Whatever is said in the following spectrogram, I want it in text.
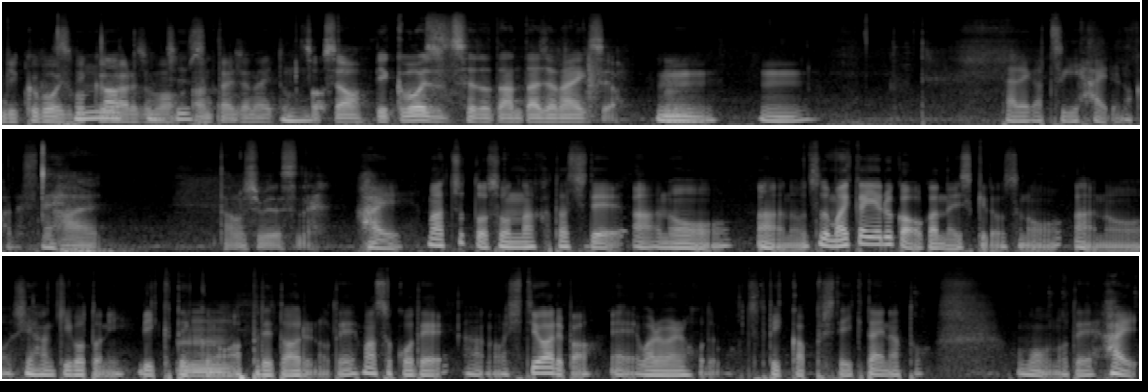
big boys、big girls も安泰じゃないと。そうですよ。 big boys ってと安泰じゃないですよ。うん。うん。誰が次入るのかですね。はい。楽しみですね。はい。まあちょっとそんな形で、あの、あのちょっと毎回やるかは分かんないですけど、その、あの、四半期ごとにビッグテックのアップデートあるので、うん、まあそこで、あの必要あれば、えー、我々の方でもちょっとピックアップしていきたいなと思うので、はい。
